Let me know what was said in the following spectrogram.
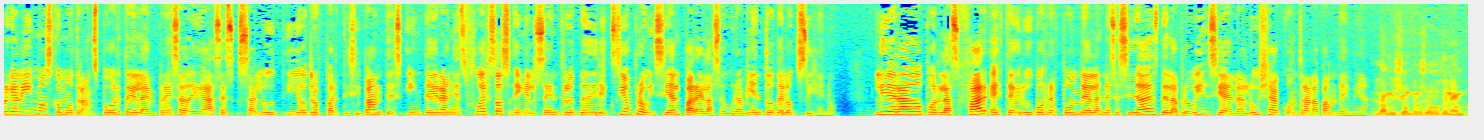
Organismos como Transporte, la empresa de gases, Salud y otros participantes integran esfuerzos en el Centro de Dirección Provincial para el Aseguramiento del Oxígeno. Liderado por las FARC, este grupo responde a las necesidades de la provincia en la lucha contra la pandemia. La misión que nosotros tenemos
